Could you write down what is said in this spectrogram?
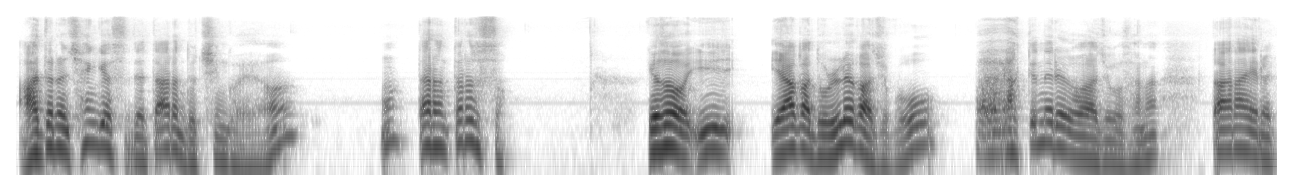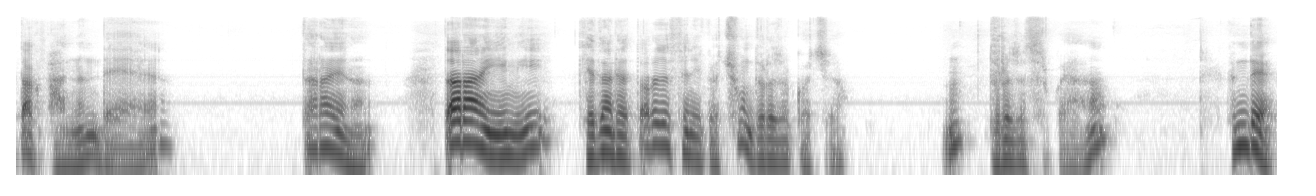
아들은 챙겼을 때 딸은 놓친 거예요. 어? 딸은 떨어졌어. 그래서 이 얘가 놀래가지고 막 뛰어내려가가지고서는 딸아이를 딱 봤는데 딸아이는 딸아이는 이미 계단에 떨어졌으니까 축 늘어졌겠죠. 응? 늘어졌을 거야. 근데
